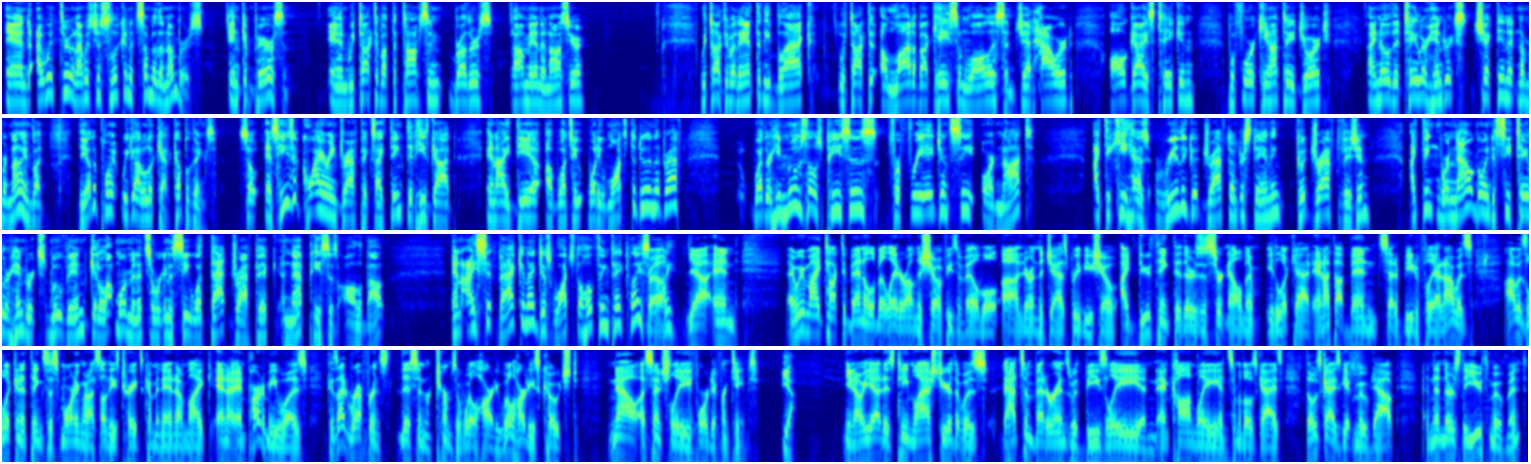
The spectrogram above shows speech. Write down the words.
And I went through and I was just looking at some of the numbers in comparison. And we talked about the Thompson brothers, Amen and Ausar. We talked about Anthony Black. We've talked a lot about Case and Wallace and Jett Howard, all guys taken before Keyonte George. I know that Taylor Hendricks checked in at number nine, but the other point we got to look at a couple things. So as he's acquiring draft picks, I think that he's got an idea of what's he, what he wants to do in the draft. Whether he moves those pieces for free agency or not, I think he has really good draft understanding, good draft vision. I think we're now going to see Taylor Hendricks move in, get a lot more minutes, so we're going to see what that draft pick and that piece is all about. And I sit back and I just watch the whole thing take place, Well, yeah, and and we might talk to Ben a little bit later on the show if he's available uh, during the Jazz preview show. I do think that there's a certain element you look at, and I thought Ben said it beautifully. And I was I was looking at things this morning when I saw these trades coming in. I'm like, and and part of me was because I'd referenced this in terms of Will Hardy. Will Hardy's coached now essentially four different teams. Yeah. You know, he had his team last year that was had some veterans with Beasley and, and Conley and some of those guys. Those guys get moved out. And then there's the youth movement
